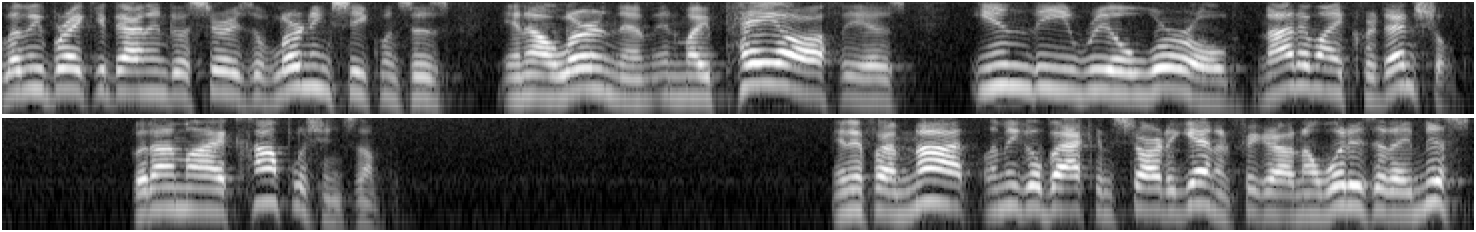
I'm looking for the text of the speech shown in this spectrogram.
let me break it down into a series of learning sequences and I'll learn them. And my payoff is in the real world, not am I credentialed, but am I accomplishing something? And if I'm not, let me go back and start again and figure out, now what is it I missed?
